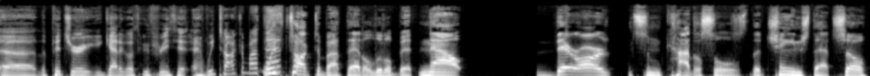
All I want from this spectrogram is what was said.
uh, the pitcher. You got to go through three. Th- have we talked about that? We've talked about that a little bit. Now, there are some codicils that change that. So,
